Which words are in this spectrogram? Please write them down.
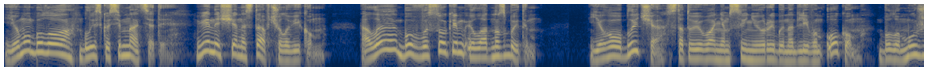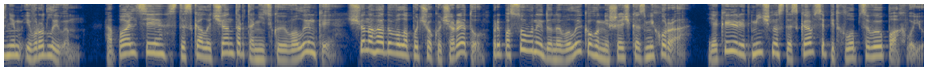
Йому було близько сімнадцяти. Він іще не став чоловіком, але був високим і ладно збитим. Його обличчя з татуюванням синьої риби над лівим оком було мужнім і вродливим, а пальці стискали чантар таніцької волинки, що нагадувала пучок очерету, припасований до невеликого мішечка з міхура, який ритмічно стискався під хлопцевою пахвою.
